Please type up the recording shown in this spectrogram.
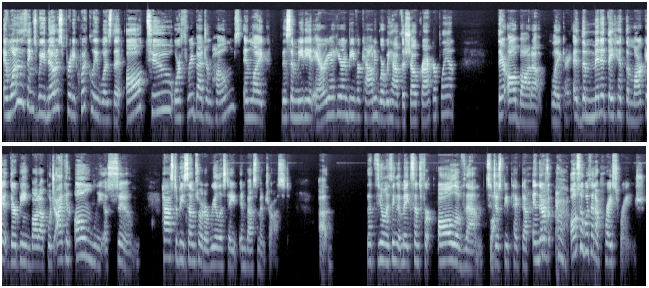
And one of the things we noticed pretty quickly was that all two or three bedroom homes in like this immediate area here in Beaver County where we have the Shell Cracker plant, they're all bought up. Like Right. the minute they hit the market, they're being bought up, which I can only assume has to be some sort of real estate investment trust. Uh, that's the only thing that makes sense for all of them to Well- just be picked up. And there's also within a price range.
